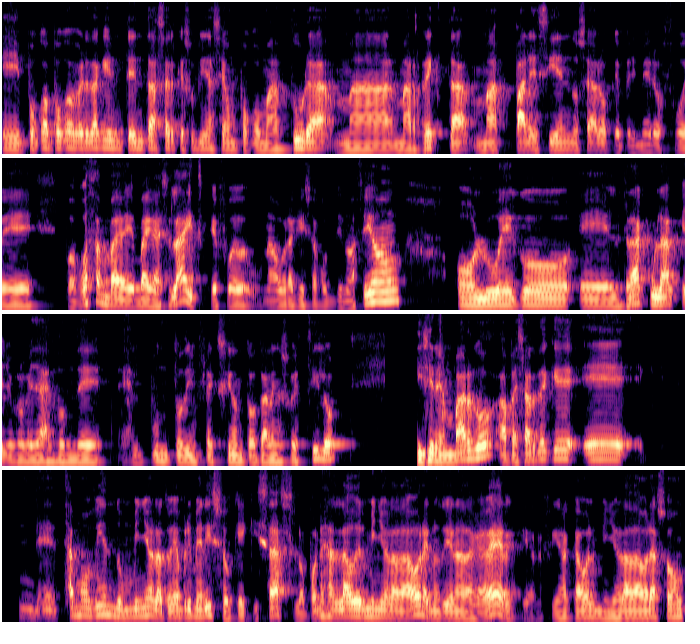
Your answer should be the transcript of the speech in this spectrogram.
Eh, poco a poco es verdad que intenta hacer que su línea sea un poco más dura, más, más recta, más pareciéndose a lo que primero fue pues, Gotham by, by Gaslight, que fue una obra que hizo a continuación, o luego el Drácula, que yo creo que ya es donde es el punto de inflexión total en su estilo. Y sin embargo, a pesar de que eh, estamos viendo un Miñola todavía primerizo que quizás lo pones al lado del Miñola de ahora y no tiene nada que ver, que al fin y al cabo el Miñola de ahora son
